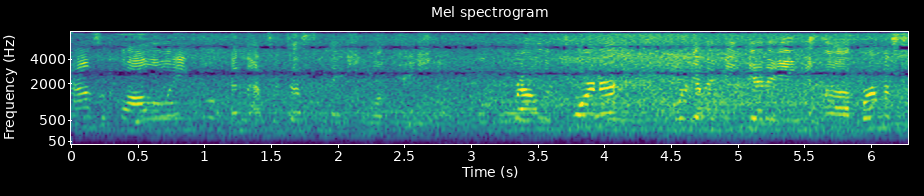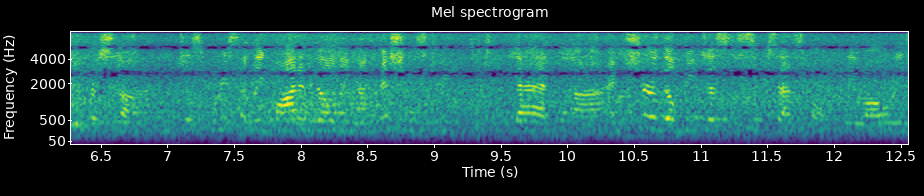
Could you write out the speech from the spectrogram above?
has a following, and that's a destination location. Around the corner, we're going to be getting uh, Burma Superstar, who just recently bought a building on Mission Street that uh, I'm sure they'll be just as successful. They've always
